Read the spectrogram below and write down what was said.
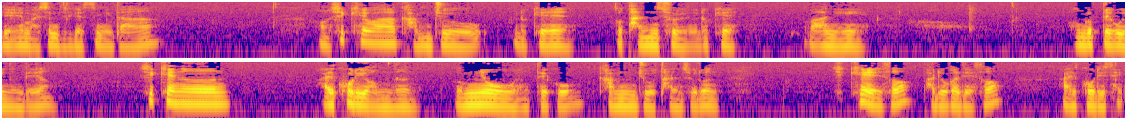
대해 말씀드리겠습니다. 어, 식혜와 감주 이렇게 또 단술 이렇게 많이 언급되고 있는데요. 식혜는 알코올이 없는 음료 형태고 감주 단술은 식혜에서 발효가 돼서 알코올이 생,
